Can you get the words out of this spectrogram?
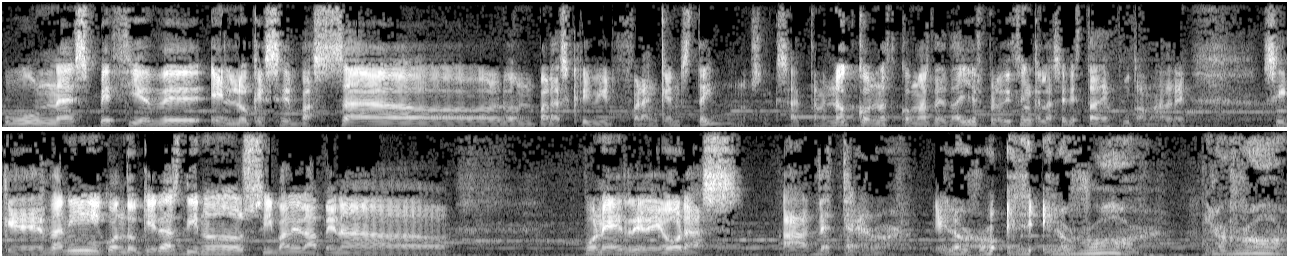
una especie de en lo que se basaron para escribir Frankenstein. No sé exactamente, no conozco más detalles, pero dicen que la serie está de puta madre. Así que Dani, cuando quieras, dinos si vale la pena ponerle horas a The Terror. El horror, el, horror, el horror.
